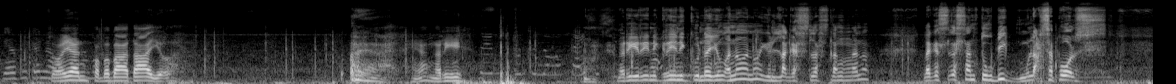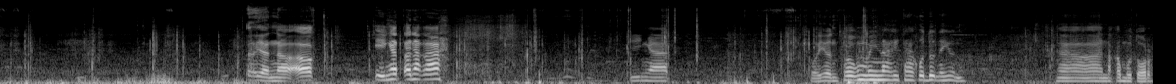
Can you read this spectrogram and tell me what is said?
Careful ka na. So, ayan, pababa tayo. Ayan, nari naririnig-rinig ko na yung ano, ano, yung lagaslas ng ano, lagaslas ng tubig mula sa falls. Ayan na, ah, ingat anak ah. Ingat. So, yun, so, may nakita ko doon, ayun, oh, na nakamotor.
